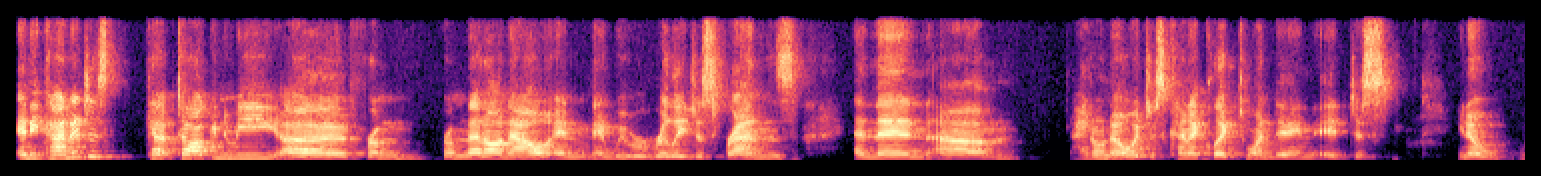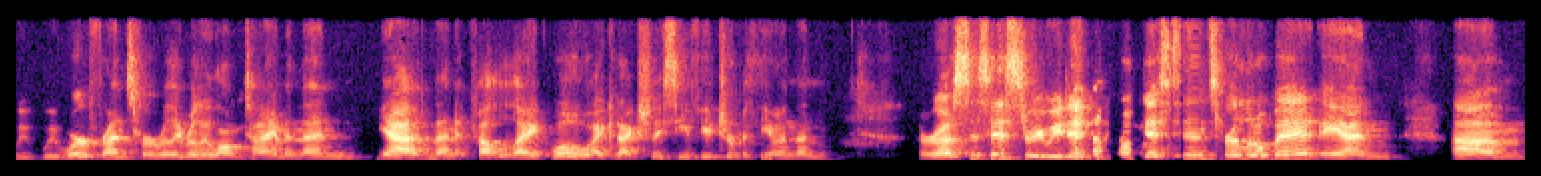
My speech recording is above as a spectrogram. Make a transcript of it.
and he kind of just kept talking to me uh, from from then on out and and we were really just friends and then um, I don't know, it just kind of clicked one day, and it just you know we, we were friends for a really really long time, and then yeah, and then it felt like whoa, I could actually see a future with you, and then the rest is history. We did long distance for a little bit, and um,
